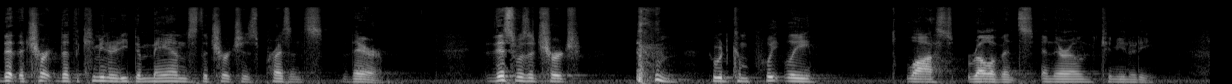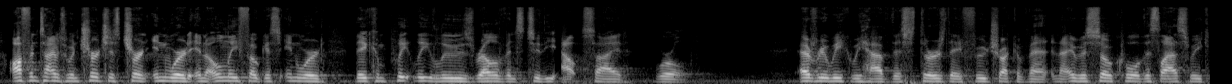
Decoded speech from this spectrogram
that the, church, that the community demands the church's presence there. This was a church who had completely lost relevance in their own community. Oftentimes, when churches turn inward and only focus inward, they completely lose relevance to the outside world. Every week we have this Thursday food truck event, and it was so cool. This last week,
